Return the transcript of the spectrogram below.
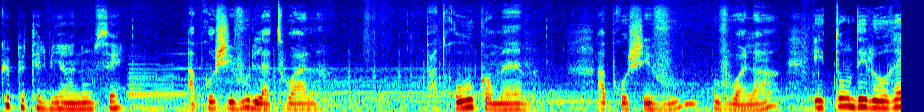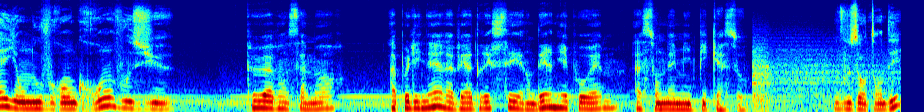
Que peut-elle bien annoncer? Approchez-vous de la toile. Pas trop quand même. Approchez-vous, voilà, et tendez l'oreille en ouvrant grand vos yeux. Peu avant sa mort, Apollinaire avait adressé un dernier poème à son ami Picasso. Vous entendez?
